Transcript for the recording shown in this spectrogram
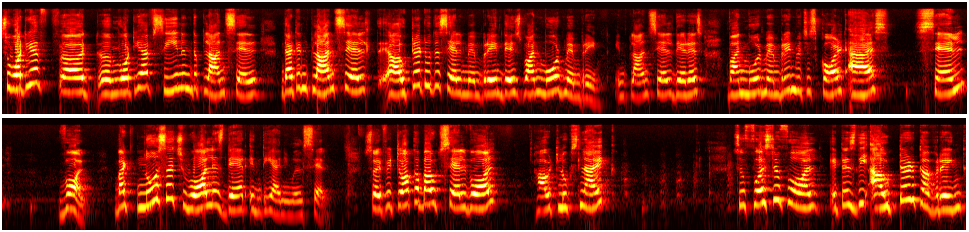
So what you have uh, um, what you have seen in the plant cell that in plant cell outer to the cell membrane there is one more membrane. In plant cell there is one more membrane which is called as cell wall. But no such wall is there in the animal cell. So if we talk about cell wall, how it looks like. So first of all, it is the outer covering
